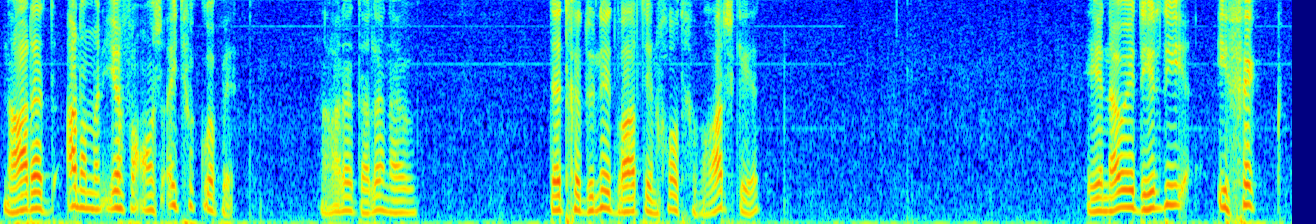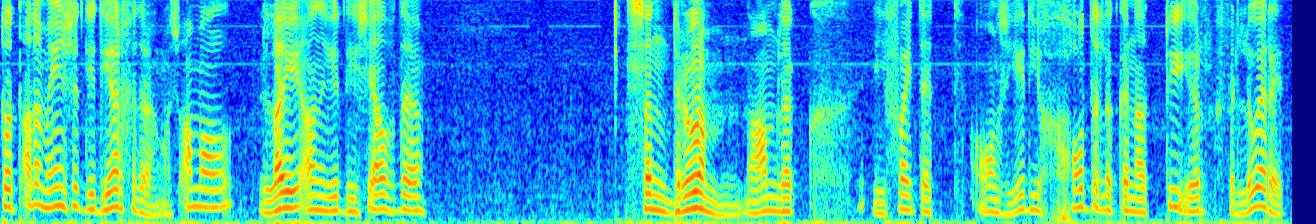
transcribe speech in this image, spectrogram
nadat Adam en Eva ons uitverkoop het nadat hulle nou dit gedoen het waar teen God gewaarskeet en nou het hier die effect tot alle mense die deurgedrang ons allemaal lui aan hier die selfde syndroom namelijk die feit dat ons hier die goddelike natuur verloor het.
